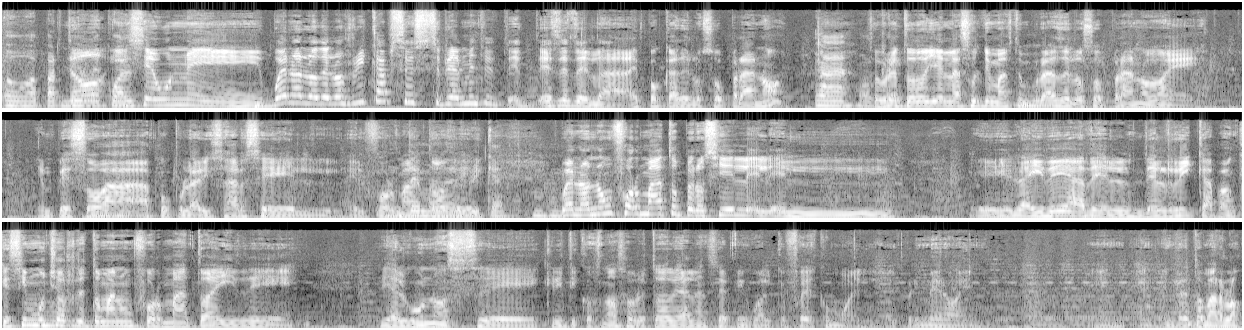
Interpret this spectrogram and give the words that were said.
o a partir No, de cuál. hice un... eh, bueno, lo de los recaps es realmente es desde la época de Los Soprano. Ah, ok. Sobre todo ya en las últimas temporadas de Los Soprano eh, empezó a, a popularizarse el, el formato de... recap. Bueno, no un formato, pero sí el... el- el- eh, la idea del, del recap, aunque sí muchos retoman un formato ahí de, de algunos eh, críticos, ¿no? Sobre todo de Alan Sepinwall, que fue como el, el primero en, en- en- en retomarlo.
